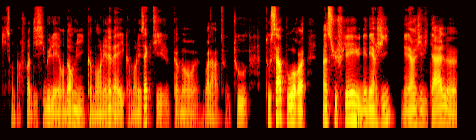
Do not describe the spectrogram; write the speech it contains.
qui sont parfois dissimulées, endormies, comment on les réveille, comment on les active, comment, euh, voilà, tout, tout, tout, ça pour euh, insuffler une énergie, une énergie vitale, euh,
